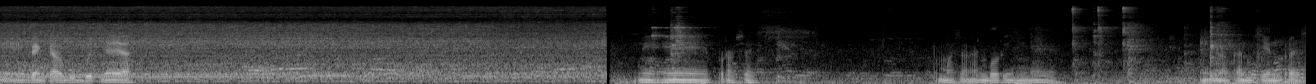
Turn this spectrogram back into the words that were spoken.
Ini bengkel bubutnya ya ini proses pemasangan boringnya ya. Menggunakan mesin press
